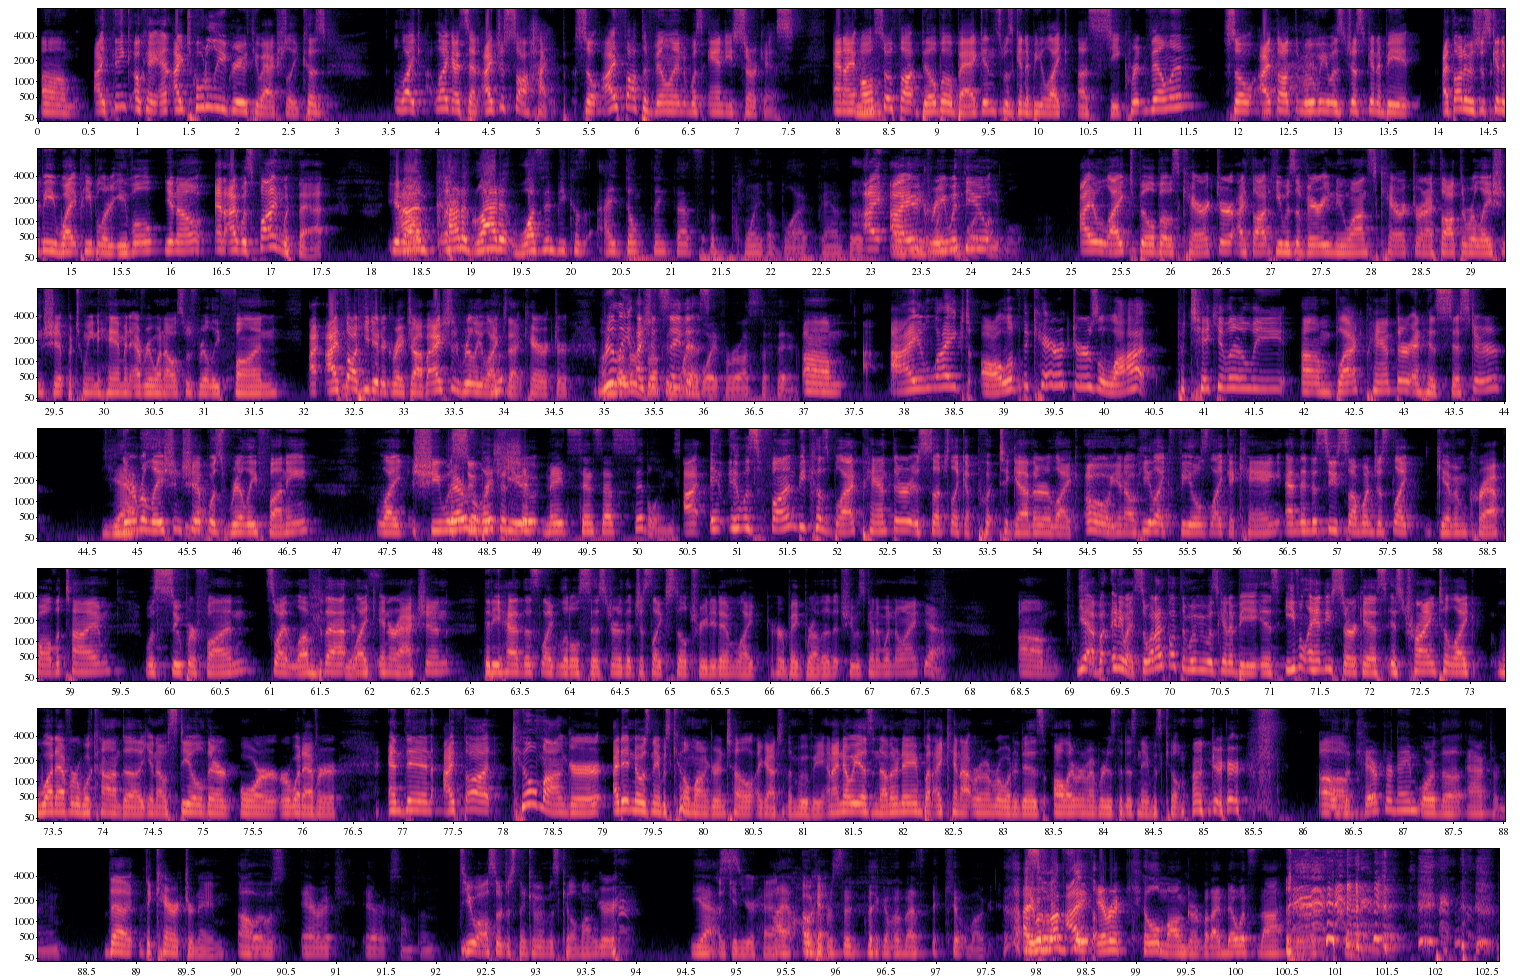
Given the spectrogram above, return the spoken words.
Um, I think okay, and I totally agree with you actually, because like like I said, I just saw hype, so I thought the villain was Andy Serkis, and I also thought Bilbo Baggins was going to be like a secret villain. So I thought the movie was just going to be. I thought it was just going to be white people are evil, you know, and I was fine with that. You know, I'm kind of glad it wasn't because I don't think that's the point of Black Panther. I- Oh, I agree with you. I liked Bilbo's character. I thought he was a very nuanced character, and I thought the relationship between him and everyone else was really fun. I, I thought he did a great job. I actually really liked that character. Really, Another I should broken say white this. boy for us to fix. Um, I liked all of the characters a lot, particularly um, Black Panther and his sister. yes, Their relationship yes. was really funny. Like she was their super relationship cute. made sense as siblings. I it, it was fun because Black Panther is such like a put together like oh you know he like feels like a king and then to see someone just like give him crap all the time was super fun so I loved that Yes. like interaction that he had this like little sister that just like still treated him like her big brother that she was gonna annoy Yeah, um yeah but anyway so what I thought the movie was gonna be is evil Andy Serkis is trying to like whatever Wakanda you know steal their ore or whatever and then I thought Killmonger, I didn't know his name was Killmonger until I got to the movie. And I know he has another name, but I cannot remember what it is. All I remember is that his name is Killmonger. Well, um, the character name or the actor name? the the character name. Oh, it was Eric. Eric something. Do you also just think of him as Killmonger? Yes, Like in your head. I 100 percent think of him as Killmonger. I was So about to say th- Eric Killmonger, but I know it's not Eric.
